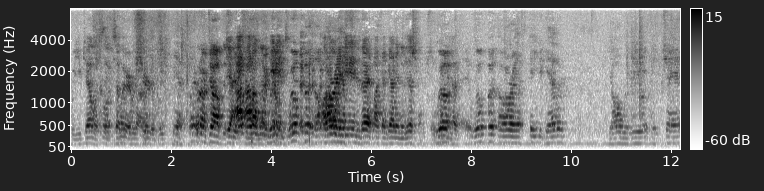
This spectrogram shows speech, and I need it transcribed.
Will you tell us then, so that we're Clarify. sure that we, Yeah, Put clear. our job Yeah, description I- I don't on wanna get into- We'll put the I don't RF, get into that like I got into this one. so let we'll, know. Uh, we'll put the RFP together. Y'all review it with Chad.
